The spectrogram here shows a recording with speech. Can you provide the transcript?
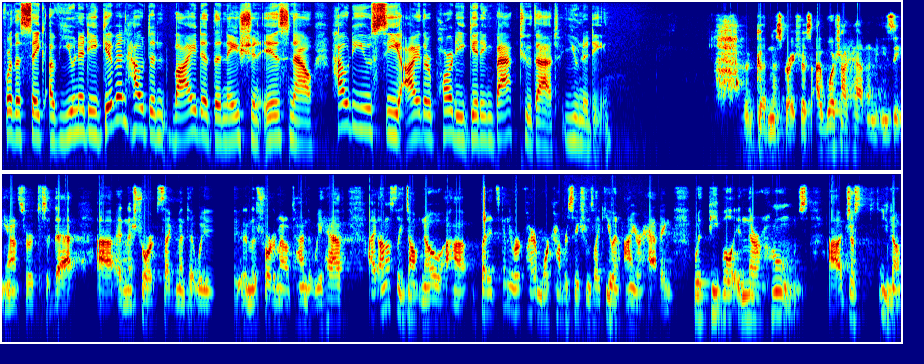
for the sake of unity. Given how divided the nation is now, how do you see either party getting back to that unity? Goodness gracious. I wish I had an easy answer to that. Uh, in the short segment that we in the short amount of time that we have. I honestly don't know, uh, but it's going to require more conversations like you and I are having with people in their homes. Uh, just you know,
